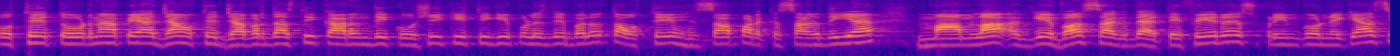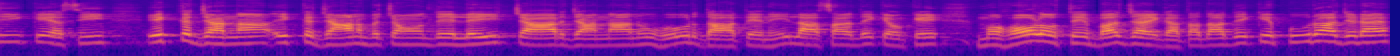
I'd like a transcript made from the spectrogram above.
ਉੱਥੇ ਤੋੜਨਾ ਪਿਆ ਜਾਂ ਉੱਥੇ ਜ਼ਬਰਦਸਤੀ ਕਰਨ ਦੀ ਕੋਸ਼ਿਸ਼ ਕੀਤੀ ਗਈ ਪੁਲਿਸ ਦੇ ਵੱਲੋਂ, ਤਾਂ ਉੱਥੇ ਹਿੰਸਾ ਭੜਕ ਸਕਦੀ ਹੈ, ਮਾਮਲਾ ਅੱਗੇ ਵੱਧ ਸਕਦਾ ਹੈ। ਤੇ ਫਿਰ ਸੁਪਰੀਮ ਕੋਰਟ ਨੇ ਕਿਹਾ ਸੀ ਕਿ ਅਸੀਂ ਇੱਕ ਜਾਨਾਂ, ਇੱਕ ਜਾਨ ਬਚਾਉਣ ਦੇ ਲਈ ਚਾਰ ਜਾਨਾਂ ਨੂੰ ਹੋਰ ਦਾਅ ਤੇ ਨਹੀਂ ਲਾ ਸਕਦੇ ਕਿਉਂਕਿ ਮਾਹੌਲ ਉੱਥੇ ਵੱਧ ਜਾਏਗਾ। ਤਾਂ ਦੱਸ ਦੇ ਕਿ ਪੂਰਾ ਜਿਹੜਾ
